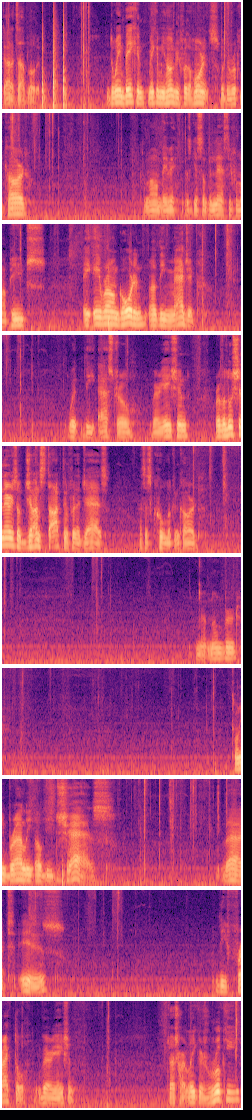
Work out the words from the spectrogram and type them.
Gotta top load it. Dwayne Bacon making me hungry for the Hornets with the rookie card. Come on, baby. Let's get something nasty for my peeps. A. Aaron Gordon of the Magic with the Astro variation. Revolutionaries of John Stockton for the Jazz. That's this cool looking card. Not numbered. Tony Bradley of the Jazz. That is the fractal variation. Josh Hart Lakers rookie.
